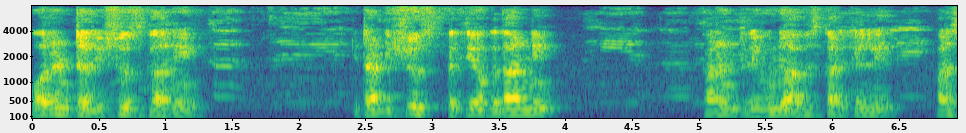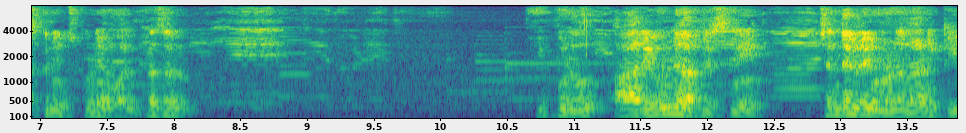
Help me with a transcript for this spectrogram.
ఓరియంటల్ ఇష్యూస్ కానీ ఇట్లాంటి ఇష్యూస్ ప్రతి ఒక్కదాన్ని కరెంట్ రెవెన్యూ ఆఫీస్ కాడికి వెళ్ళి పరిష్కరించుకునేవాళ్ళు ప్రజలు. ఇప్పుడు ఆ రెవెన్యూ ఆఫీస్ని చంద్రగిరి మండలానికి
